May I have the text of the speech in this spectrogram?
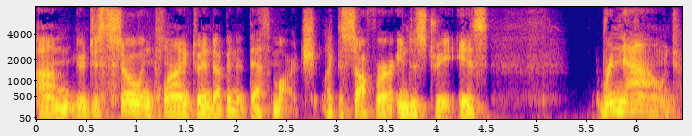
um, you're just so inclined to end up in a death march. Like the software industry is renowned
